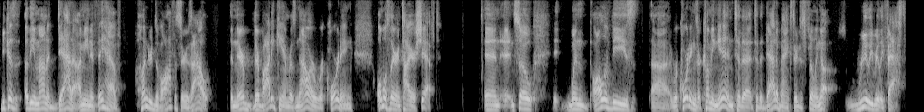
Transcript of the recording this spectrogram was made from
because of the amount of data. I mean if they have hundreds of officers out and their their body cameras now are recording almost their entire shift. And and so when all of these uh, recordings are coming in to the to the data banks they're just filling up really really fast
